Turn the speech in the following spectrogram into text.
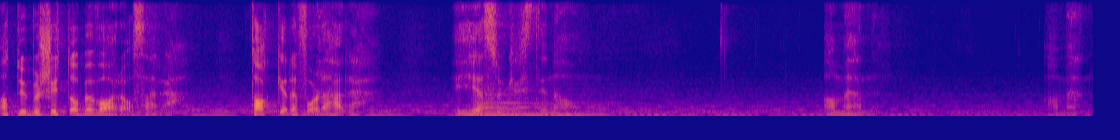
at du beskytter og bevarer oss, Herre. Takker deg for det, Herre. I Jesu Kristi navn. Amen. Amen.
